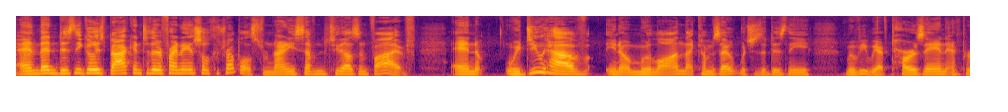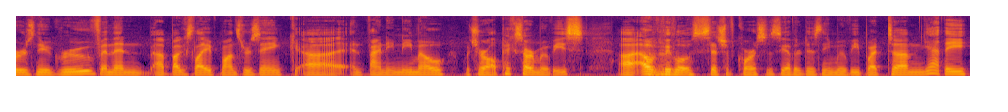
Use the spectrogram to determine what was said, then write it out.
And then Disney goes back into their financial troubles from 97 to 2005. And we do have, you know, Mulan that comes out, which is a Disney movie. We have Tarzan, Emperor's New Groove, and then uh, Bugs Life, Monsters Inc., uh, and Finding Nemo, which are all Pixar movies. Uh, oh, Lilo and Stitch, of course, is the other Disney movie. But um, yeah, they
